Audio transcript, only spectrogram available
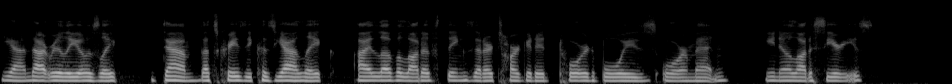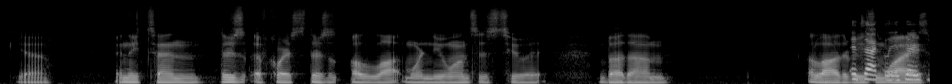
yeah and that really was like damn that's crazy because yeah like i love a lot of things that are targeted toward boys or men you know a lot of series. Yeah. And they tend there's of course there's a lot more nuances to it, but um a lot of the reason exactly why there's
